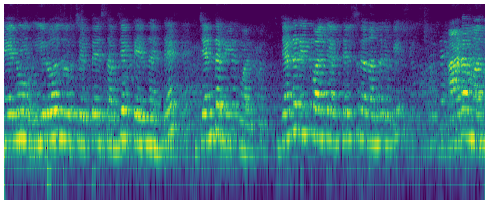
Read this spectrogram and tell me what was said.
నేను ఈరోజు చెప్పే సబ్జెక్ట్ ఏంటంటే జెండర్ ఈక్వాలిటీ జెండర్ ఈక్వాలిటీ అని తెలుసు కదా అందరికీ? ఆడ మగ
